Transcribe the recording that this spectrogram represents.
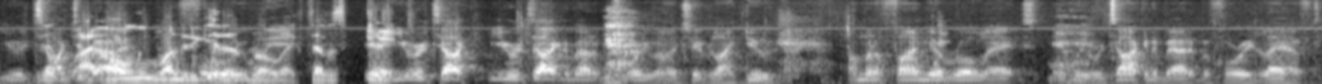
you were talking. About I only wanted to get a. Rolex. That was Yeah, it. you were talking. You were talking about it before you went on the trip. Like, dude, I'm gonna find me a Rolex, and we were talking about it before he left.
